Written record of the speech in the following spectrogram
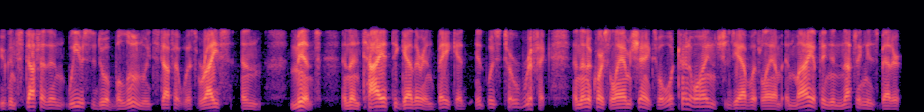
you can stuff it in. We used to do a balloon. We'd stuff it with rice and mint, and then tie it together and bake it. It was terrific. And then, of course, lamb shanks. Well, what kind of wine should you have with lamb? In my opinion, nothing is better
